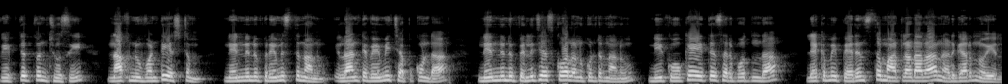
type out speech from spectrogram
వ్యక్తిత్వం చూసి నాకు నువ్వంటే ఇష్టం. నేను నిన్ను ప్రేమిస్తున్నాను. ఇలాంటివేమీ చెప్పకుండా నేను నిన్ను పెళ్ళి చేసుకోవాలనుకుంటున్నాను. నీకు ఓకే అయితే సరిపోతుందా? లేక మీ పేరెంట్స్తో మాట్లాడాలా? అని అడిగారు నోయల్.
